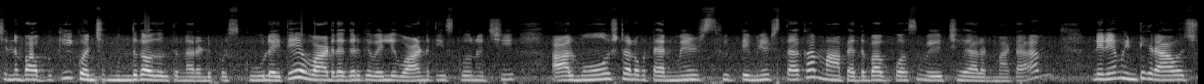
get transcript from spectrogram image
చిన్న బాబుకి కొంచెం ముందుగా వదులుతున్నారండి. ఇప్పుడు స్కూల్ అయితే వాడి దగ్గరికి వెళ్ళి వాడిని తీసుకొని వచ్చి ఆల్మోస్ట్ అలా ఒక టెన్ మినిట్స్ ఫిఫ్టీ మినిట్స్ దాకా మా పెద్ద బాబు కోసం వెయిట్ చేయాలన్నమాట. నేనేం ఇంటికి రావచ్చు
